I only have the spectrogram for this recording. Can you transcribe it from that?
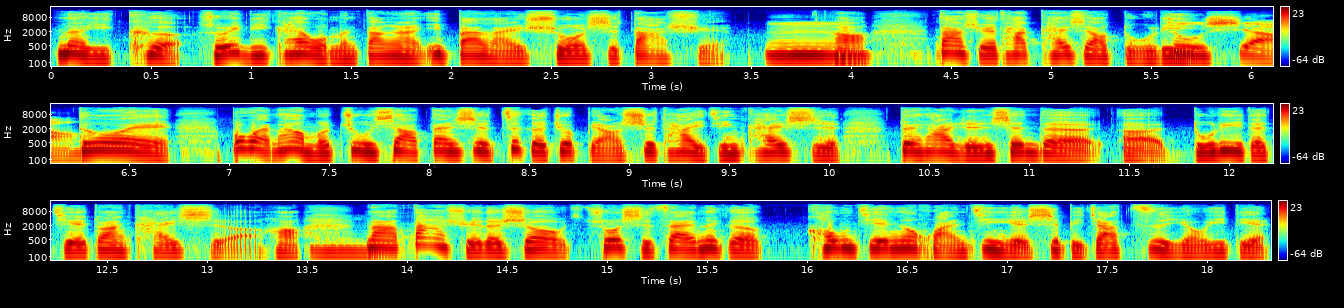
那一刻，所以离开我们，当然一般来说是大学，嗯，啊，大学他开始要独立。住校，对，不管他有没有住校，但是这个就表示他已经开始对他人生的呃独立的阶段开始了哈。嗯、那大学的时候，说实在，那个空间跟环境也是比较自由一点，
